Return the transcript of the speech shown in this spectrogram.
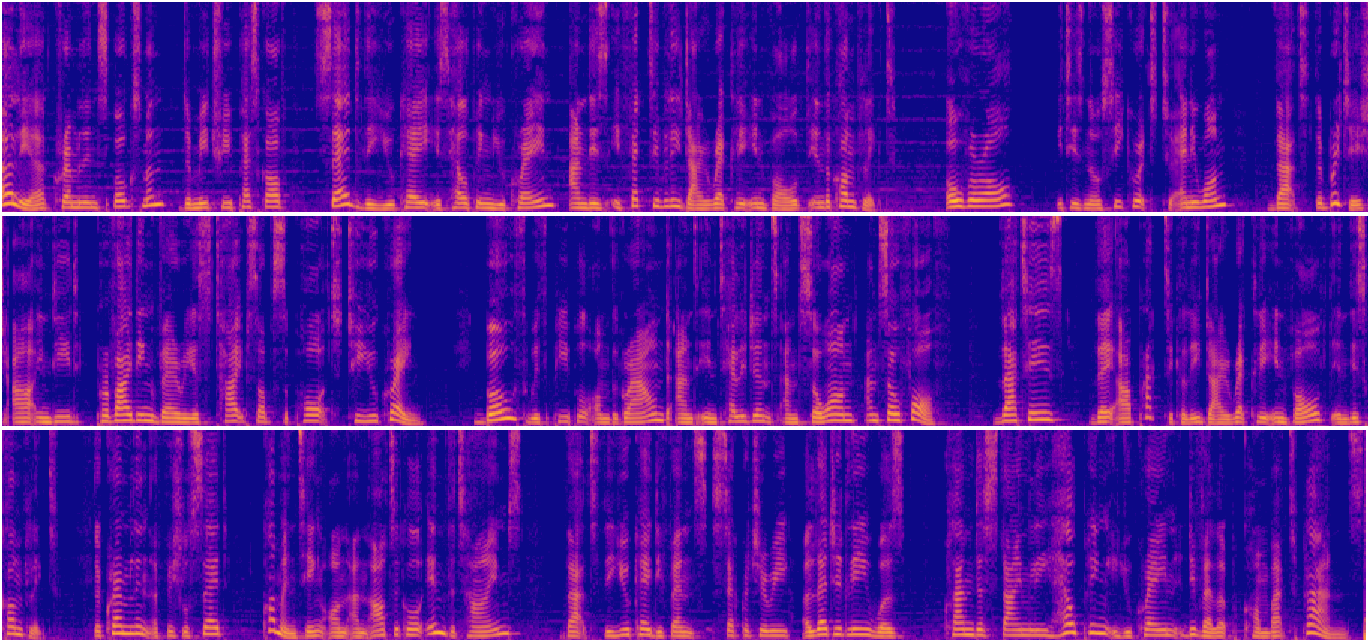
Earlier, Kremlin spokesman Dmitry Peskov said the UK is helping Ukraine and is effectively directly involved in the conflict. Overall, it is no secret to anyone that the British are indeed providing various types of support to Ukraine, both with people on the ground and intelligence and so on and so forth. That is, they are practically directly involved in this conflict. The Kremlin official said, commenting on an article in The Times, that the UK Defence Secretary allegedly was clandestinely helping Ukraine develop combat plans.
